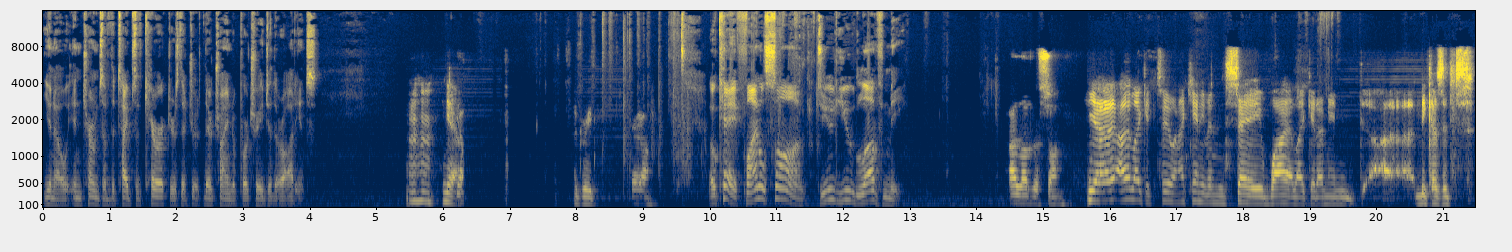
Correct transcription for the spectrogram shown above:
you know, in terms of the types of characters that they're- they're trying to portray to their audience. hmm Yeah. Yep. Agreed. right on Okay, final song. Do you love me? i love this song Yeah, I, I like it too, and I can't even say why I like it. I mean, uh, because it's.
